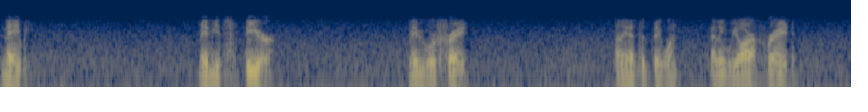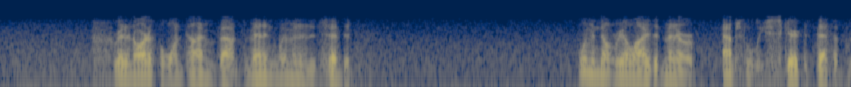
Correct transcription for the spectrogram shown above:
Maybe. Maybe it's fear. Maybe we're afraid. I think that's a big one. I think we are afraid. Read an article one time about men and women, and it said that women don't realize that men are absolutely scared to death of them.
